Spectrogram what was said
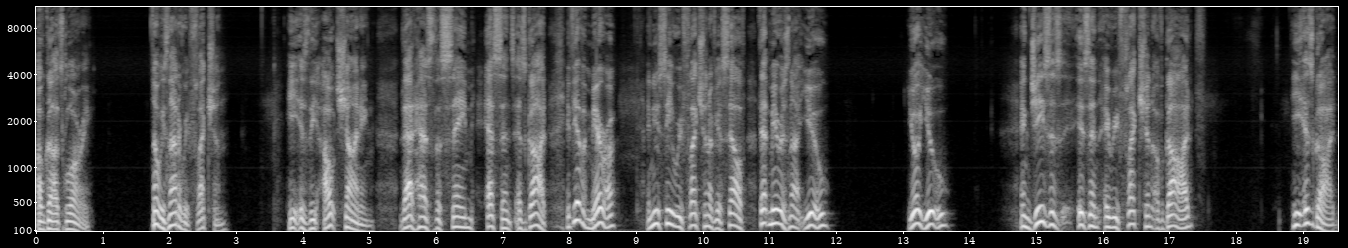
of God's glory. No, he's not a reflection. He is the outshining that has the same essence as God. If you have a mirror and you see a reflection of yourself, that mirror is not you. You're you. And Jesus isn't a reflection of God. He is God.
